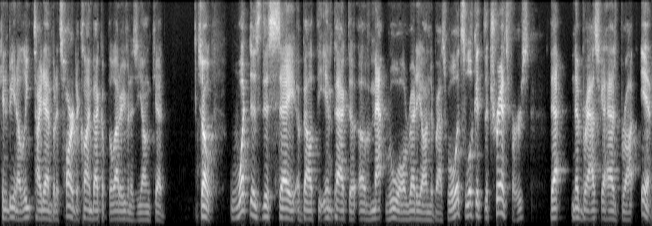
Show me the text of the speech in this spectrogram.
can be an elite tight end. But it's hard to climb back up the ladder even as a young kid. So, what does this say about the impact of, of Matt Rhule already on Nebraska? Well, let's look at the transfers that Nebraska has brought in.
